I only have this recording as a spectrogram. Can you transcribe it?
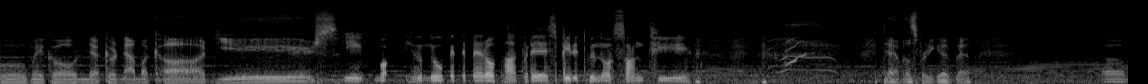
oh, make all Necronomicon, yes. E mo- o nome de meu Padre Espírito no Santi. Damn, that's pretty good, man. Um,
